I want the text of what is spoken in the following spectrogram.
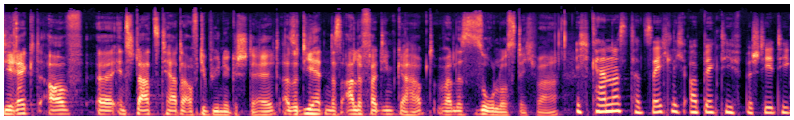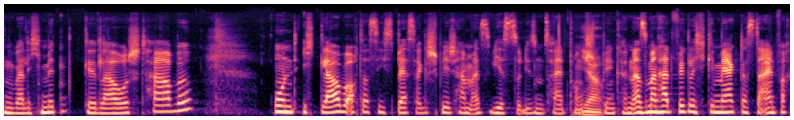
direkt auf äh, ins Staatstheater auf die Bühne gestellt. Also die hätten das alle verdient gehabt, weil es so lustig war. Ich kann das tatsächlich objektiv bestätigen, weil ich mitgelauscht habe. Und ich glaube auch, dass sie es besser gespielt haben, als wir es zu diesem Zeitpunkt Ja. spielen können. Also man hat wirklich gemerkt, dass da einfach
